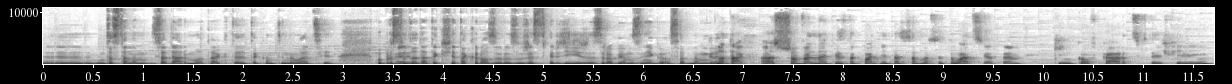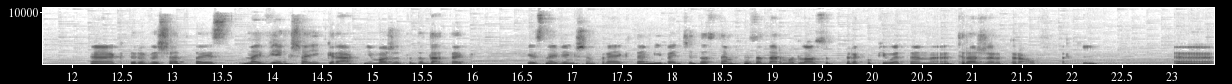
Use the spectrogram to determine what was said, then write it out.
yy, dostaną za darmo, tak, te, te kontynuacje. Po prostu dodatek się tak rozrósł, że stwierdzili, że zrobią z niego osobną grę. No tak, a Shovel Knight jest dokładnie ta sama sytuacja. Ten King of Cards w tej chwili, e, który wyszedł, to jest największa ich gra, mimo że to dodatek jest największym projektem i będzie dostępny za darmo dla osób, które kupiły ten Treasure Trove, taki e,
